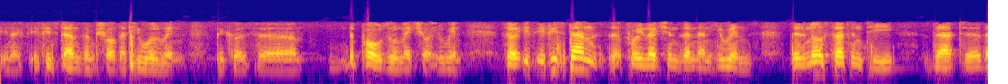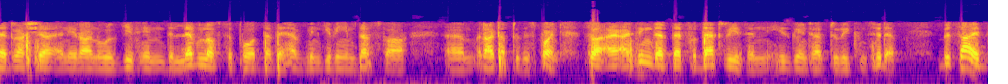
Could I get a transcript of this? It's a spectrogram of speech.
you know, if, if, he stands, I'm sure that he will win because uh, the polls will make sure he'll win. So if, if he stands for elections and, and he wins, there's no certainty that uh, that Russia and Iran will give him the level of support that they have been giving him thus far, um, right up to this point. So I, I, think that, that for that reason he's going to have to reconsider. Besides,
